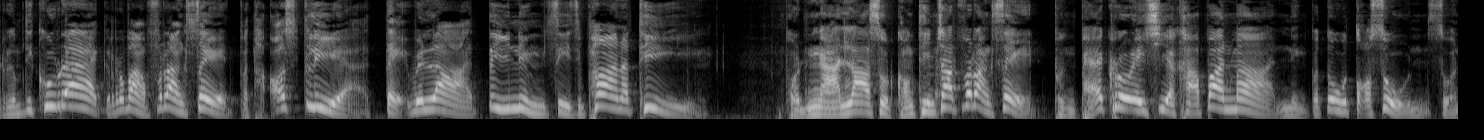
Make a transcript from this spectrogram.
เริ่มที่คู่แรกระหว่างฝรั่งเศสปะทะออสเตรีย เตะเวลาตีหนึ่งสี่สิบห้านาที ผลงานล่าสุดของทีมชาติฝรั่งเศส พึ่งแพ้โครเอเชียคาบ้านมา 1 ประตูต่อศูนย์ส่วน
